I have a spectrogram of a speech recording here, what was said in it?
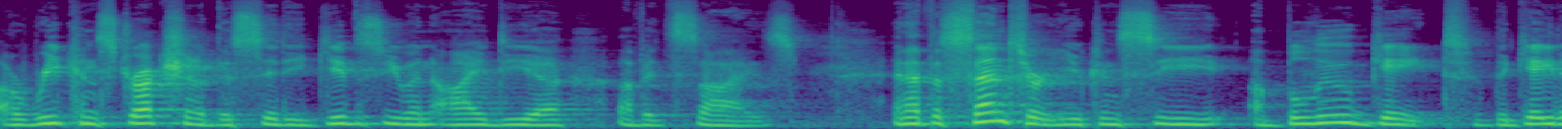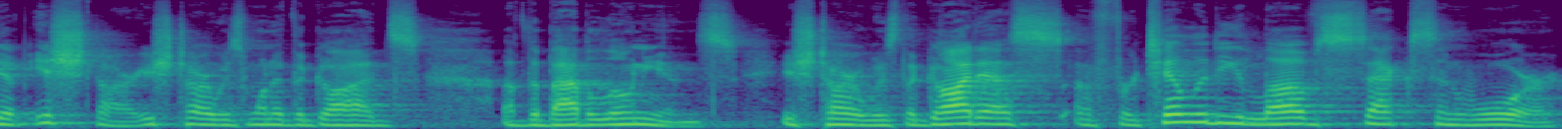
a reconstruction of the city, gives you an idea of its size. And at the center, you can see a blue gate, the gate of Ishtar. Ishtar was one of the gods of the Babylonians. Ishtar was the goddess of fertility, love, sex, and war.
